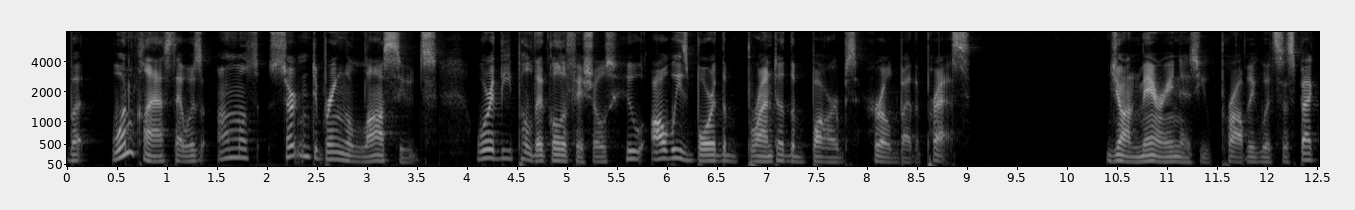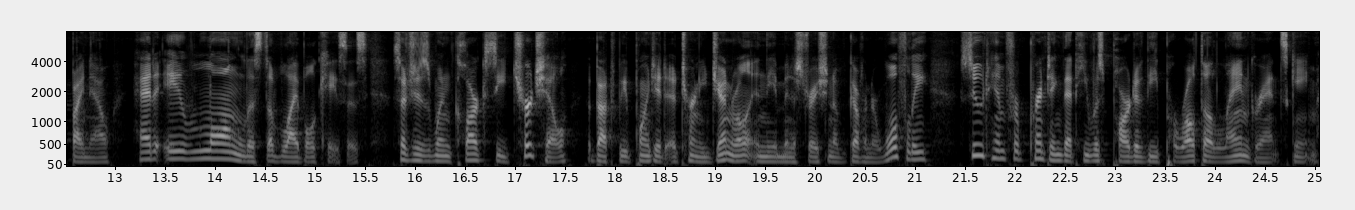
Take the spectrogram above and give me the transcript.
But one class that was almost certain to bring lawsuits were the political officials who always bore the brunt of the barbs hurled by the press. John Marion, as you probably would suspect by now, had a long list of libel cases, such as when Clark C. Churchill, about to be appointed Attorney General in the administration of Governor Wolfley, sued him for printing that he was part of the Peralta land grant scheme.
